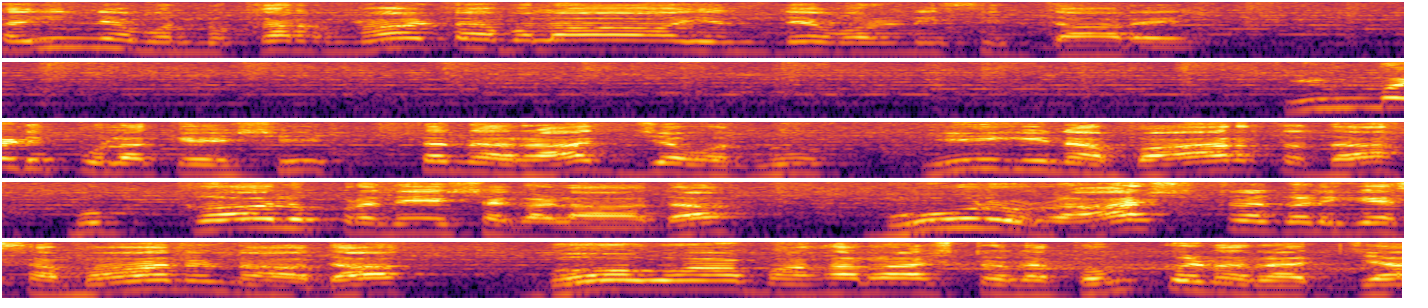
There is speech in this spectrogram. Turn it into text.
ಸೈನ್ಯವನ್ನು ಕರ್ನಾಟ ಬಲ ಎಂದೇ ವರ್ಣಿಸಿದ್ದಾರೆ. ಇಮ್ಮಡಿ ಪುಲಕೇಶಿ ತನ್ನ ರಾಜ್ಯವನ್ನು ಈಗಿನ ಭಾರತದ ಮುಕ್ಕಾಲು ಪ್ರದೇಶಗಳಾದ ಮೂರು ರಾಷ್ಟ್ರಗಳಿಗೆ ಸಮಾನನಾದ ಗೋವಾ, ಮಹಾರಾಷ್ಟ್ರದ ಕೊಂಕಣ ರಾಜ್ಯ,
